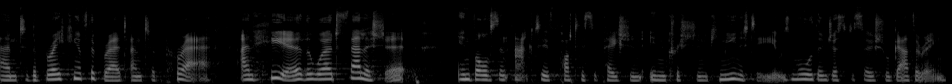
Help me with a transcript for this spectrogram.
um, to the breaking of the bread and to prayer. And here, the word fellowship involves an active participation in Christian community. It was more than just a social gathering.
